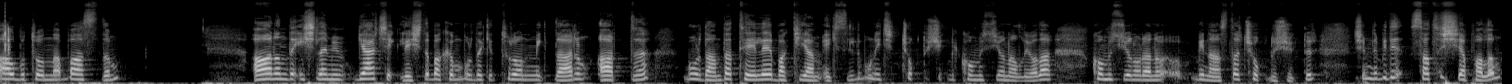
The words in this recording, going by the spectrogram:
al butonuna bastım. Anında işlemim gerçekleşti. Bakın buradaki Tron miktarım arttı. Buradan da TL bakiyem eksildi. Bunun için çok düşük bir komisyon alıyorlar. Komisyon oranı Binance'da çok düşüktür. Şimdi bir de satış yapalım.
